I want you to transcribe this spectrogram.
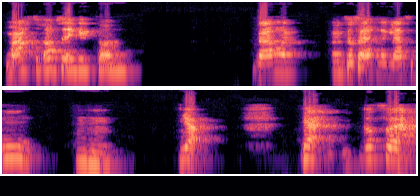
Maar achteraf denk ik van, waarom moet ik dat eigenlijk laten doen? Mm -hmm. Ja. Ja, dat, uh,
